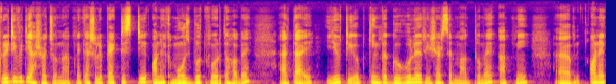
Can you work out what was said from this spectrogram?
ক্রিয়েটিভিটি আসার জন্য আপনাকে আসলে প্র্যাকটিসটি অনেক মজবুত করতে হবে। আর তাই ইউটিউব কিংবা গুগলের রিসার্চের মাধ্যমে আপনি অনেক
